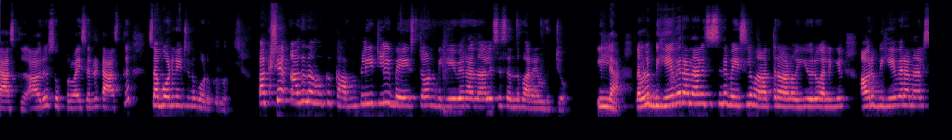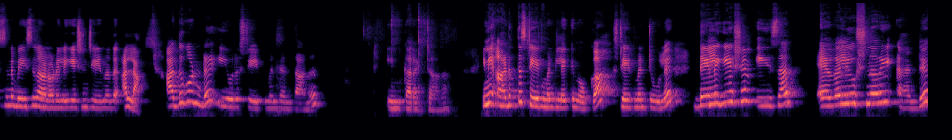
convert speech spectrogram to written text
ടാസ്ക് ആ ഒരു സൂപ്പർവൈസറുടെ ടാസ്ക് സബോർഡിനേറ്റിന് കൊടുക്കുന്നു. പക്ഷെ അത് നമുക്ക് completely based on behaviour analysis എന്ന് പറയാൻ പറ്റുമോ? ഇല്ല. നമ്മൾ ബിഹേവിയർ അനാലിസിസിന്റെ ബേസിൽ മാത്രമാണോ ഈ ഒരു അല്ലെങ്കിൽ ആ ഒരു ബിഹേവിയർ അനാലിസിസിന്റെ ബേസിലാണോ ഡെലിഗേഷൻ ചെയ്യുന്നത്? അല്ല. അതുകൊണ്ട് ഈ ഒരു സ്റ്റേറ്റ്മെന്റ് എന്താണ്? ഇൻകറക്റ്റ് ആണ്. ഇനി അടുത്ത സ്റ്റേറ്റ്മെന്റിലേക്ക് നോക്കുക. സ്റ്റേറ്റ്മെന്റ് ടൂൽ delegation is an evolutionary and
